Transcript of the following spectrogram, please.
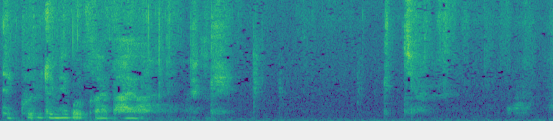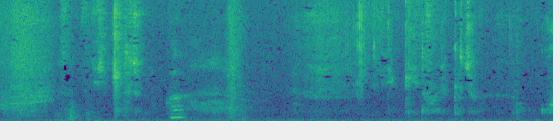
데코를 좀 해볼까 봐요. 이렇게 그쵸? 이렇게도 좀 넣을까? 이렇게도 이렇게 좀 넣고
